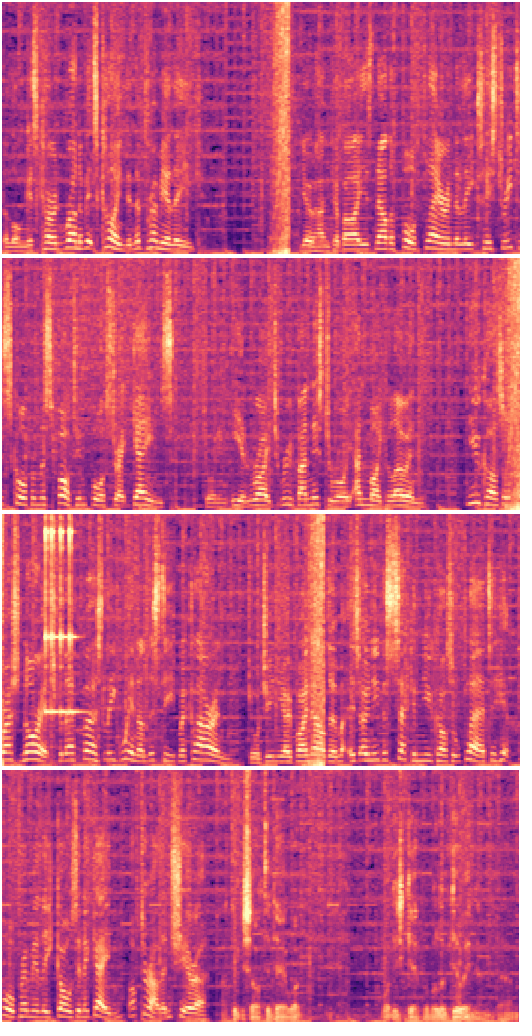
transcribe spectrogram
the longest current run of its kind in the Premier League. Yohan Cabaye is now the fourth player in the league's history to score from the spot in four straight games, joining Ian Wright, Ruud van Nistelrooy and Michael Owen. Newcastle thrashed Norwich for their first league win under Steve McClaren. Georginio Wijnaldum is only the second Newcastle player to hit four Premier League goals in a game after Alan Shearer. I think we saw today what what he's capable of doing, and, um,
